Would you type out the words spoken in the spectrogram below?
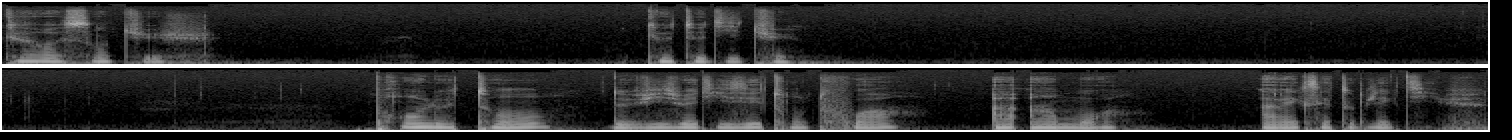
Que ressens-tu? Que te dis-tu? Prends le temps de visualiser ton toit à un mois avec cet objectif.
